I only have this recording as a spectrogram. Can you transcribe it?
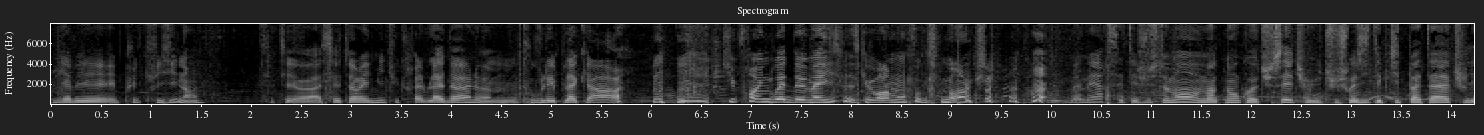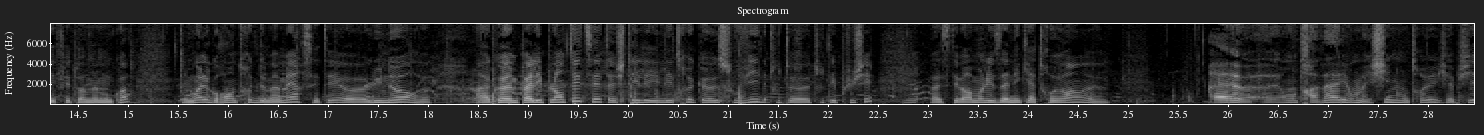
il y avait plus de cuisine. Hein. C'était euh, à 7h30, tu crèves la dalle, euh, tu ouvres les placards. tu prends une boîte de maïs parce que vraiment, il faut que tu manges. Ma mère, c'était justement maintenant que tu sais, tu, tu, choisis tes petites patates, tu les fais toi-même ou quoi. Et moi, le grand truc de ma mère, c'était euh, l'Unor. Euh, à quand même pas les planter, tu sais, t'achetais les, les trucs euh, sous vide, tout, euh, tout épluché. C'était vraiment les années 80. Euh, on travaille, on machine, on truc, et puis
